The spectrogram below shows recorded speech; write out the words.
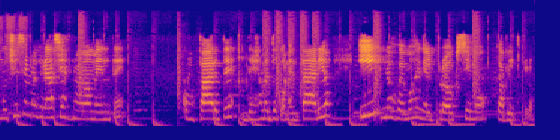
muchísimas gracias nuevamente. Comparte, déjame tu comentario y nos vemos en el próximo capítulo.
